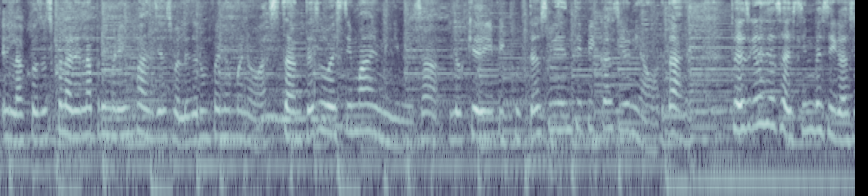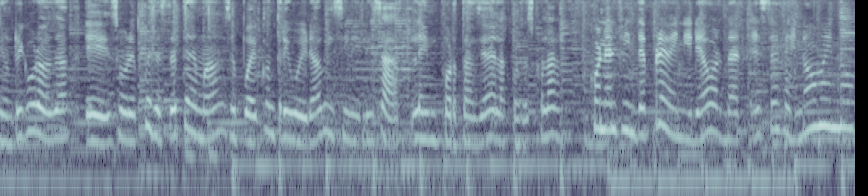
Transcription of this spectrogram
el acoso escolar en la primera infancia suele ser un fenómeno bastante subestimado y minimizado, lo que dificulta su identificación y abordaje. Entonces, gracias a esta investigación rigurosa eh, sobre pues, este tema, se puede contribuir a visibilizar la importancia del acoso escolar. Con el fin de prevenir y abordar este fenómeno,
